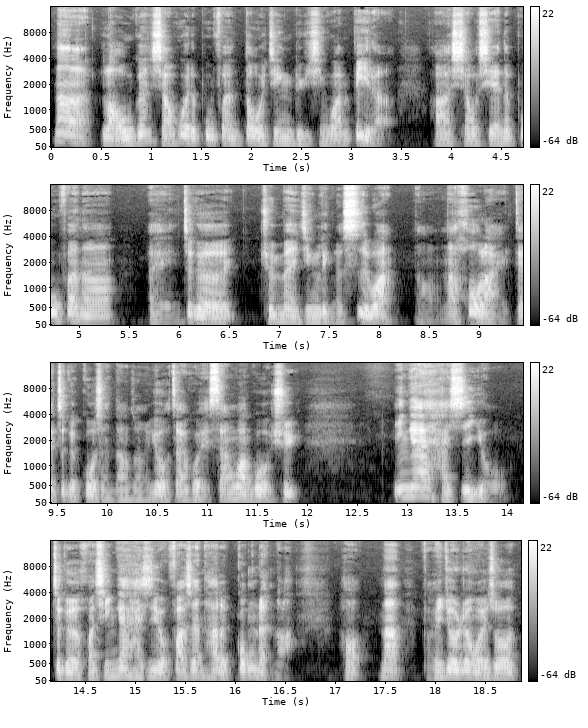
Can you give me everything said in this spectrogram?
那老吴跟小慧的部分都已经履行完毕了啊，小贤的部分呢，哎，这个全本已经领了四万啊，那后来在这个过程当中又再汇三万过去，应该还是有这个缓刑，应该还是有发生它的功能啦。好，那法院就认为说，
